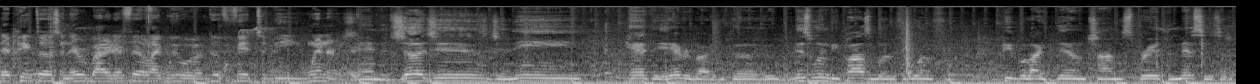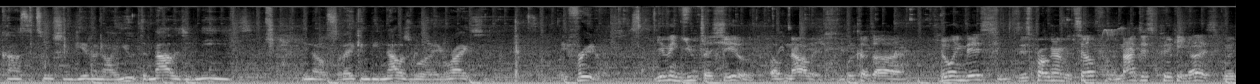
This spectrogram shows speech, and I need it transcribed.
that picked us and everybody that felt like we were a good fit to be winners. And the judges, Janine, Kathy, everybody, because this wouldn't be possible if it wasn't for people like them trying to spread the message of the Constitution, giving our youth the knowledge it needs, you know, so they can be knowledgeable of their rights, their freedoms. Giving youth a shield of knowledge because uh, doing this, this program itself, not just picking us, but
